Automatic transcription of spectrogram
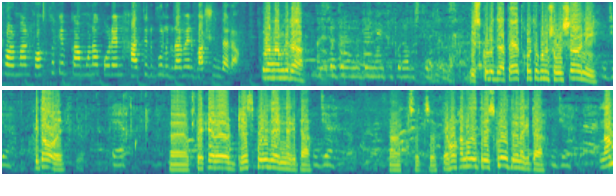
শর্মার হস্তক্ষেপ কামনা করেন হাতিরগুল গ্রামের বাসিন্দারা। আচ্ছা স্কুলে যাতায়াত করতে কোনো সমস্যা হয়নি? কিটা হয়? হ্যাঁ, পেকের ড্রেস পরে যায় না কিটা? জি। আচ্ছা আচ্ছা। এখন খানো ভিতরে স্কুলের ভিতরে না জি। নাম?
